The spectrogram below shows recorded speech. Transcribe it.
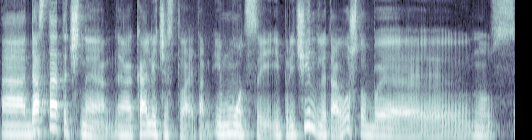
э, достаточное э, количество там, эмоций и причин для того, чтобы э, ну, с,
